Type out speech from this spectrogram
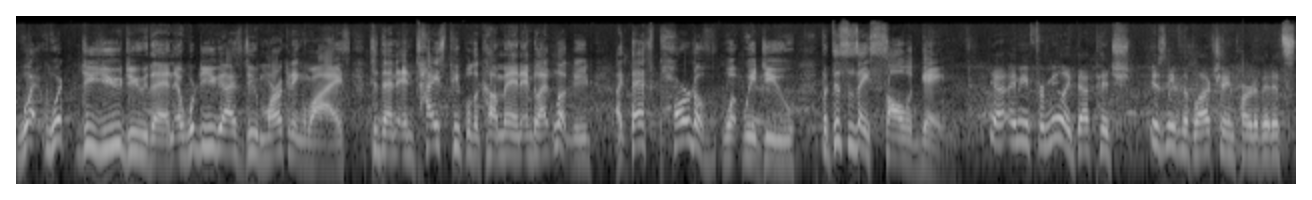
What what do you do then, and what do you guys do marketing wise to then entice people to come in and be like, look, dude, like that's part of what we do, but this is a solid game. Yeah, I mean, for me, like that pitch isn't even the blockchain part of it. It's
